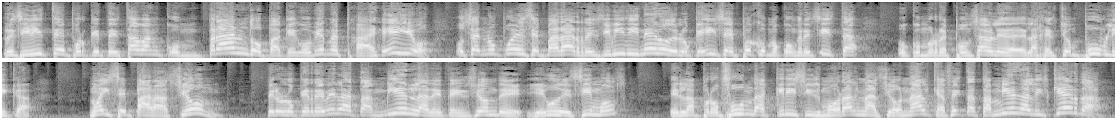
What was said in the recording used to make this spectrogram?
Recibiste porque te estaban comprando para que gobiernes para ellos. O sea, no puedes separar. Recibí dinero de lo que hice después como congresista o como responsable de la gestión pública. No hay separación. Pero lo que revela también la detención de Yehude Simons es la profunda crisis moral nacional que afecta también a la izquierda.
